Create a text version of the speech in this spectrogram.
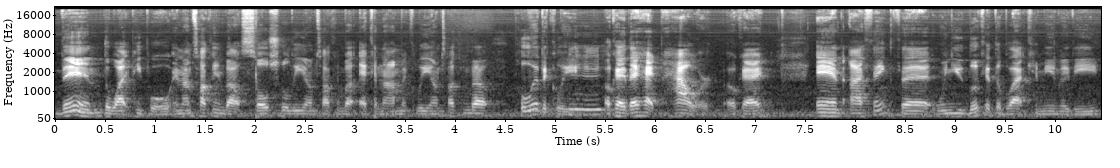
than the white people. And I'm talking about socially, I'm talking about economically, I'm talking about politically. Okay, they had power. Okay, and I think that when you look at the black community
